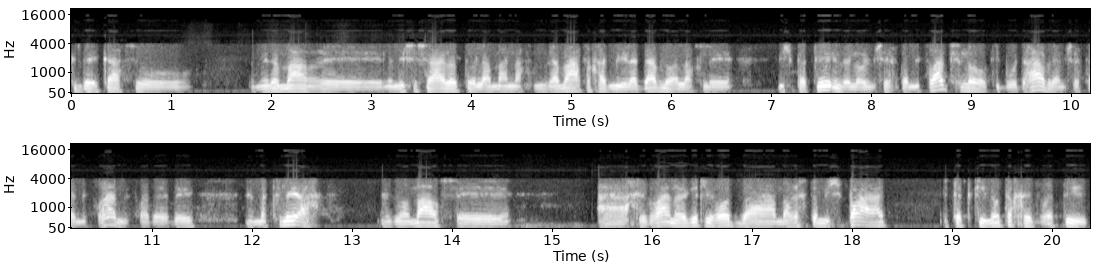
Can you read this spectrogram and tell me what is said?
כדי כך שהוא תמיד אמר אה, למי ששאל אותו למה, אנחנו, למה אף אחד מילדיו לא הלך למשפטים ולא המשיך את המשרד שלו, כיבוד אב, להמשיך את המשרד, משרד מצליח. אז הוא אמר שהחברה נוהגת לראות במערכת המשפט את התקינות החברתית.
